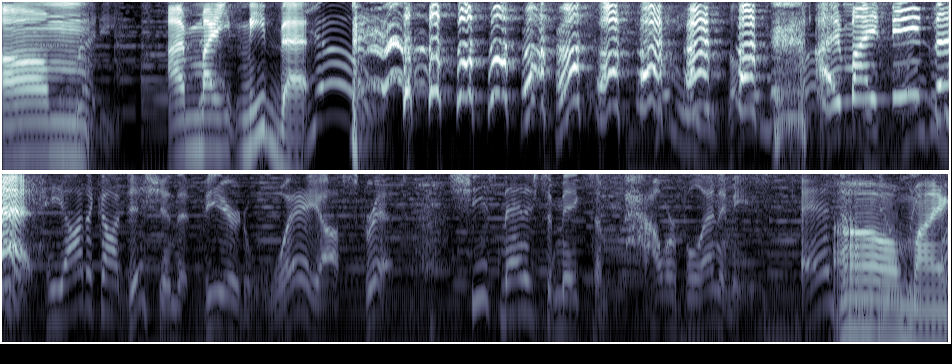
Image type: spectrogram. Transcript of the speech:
Um, Ready, I set, might need that. Yo! Penny is on the run. I might need Handling a that. Chaotic audition that veered way off script. She's managed to make some powerful enemies. And Oh my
